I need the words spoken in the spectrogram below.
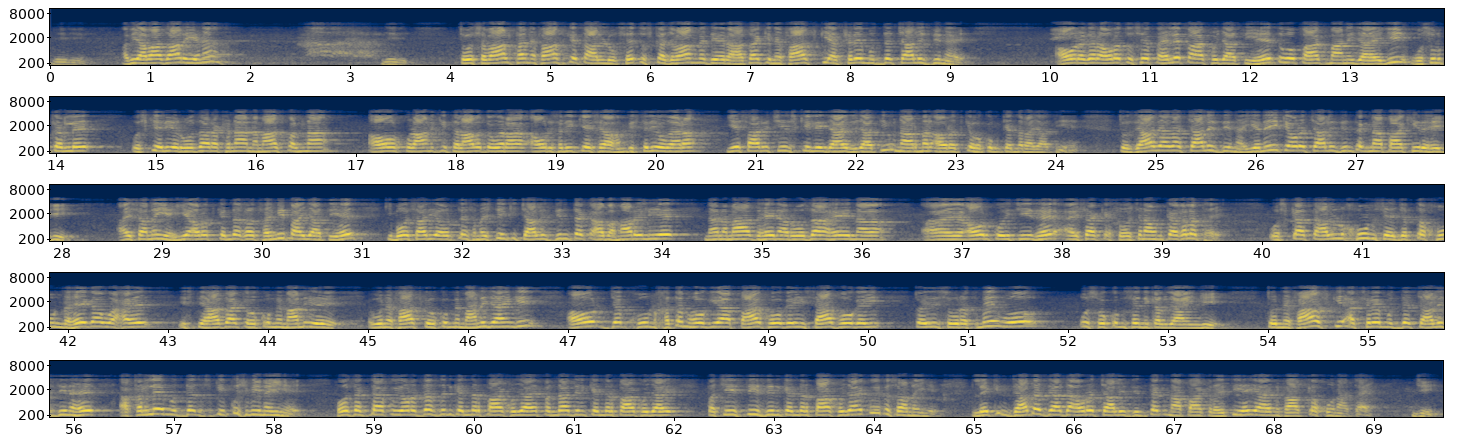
جی جی۔ ابھی آواز آ رہی ہے نا؟ جی جی۔ تو سوال تھا نفاذ کے تعلق سے، تو اس کا جواب میں دے رہا تھا کہ نفاذ کی اکثر مدت چالیس دن ہے۔ اور اگر عورت اسے پہلے پاک ہو جاتی ہے تو وہ پاک مانی جائے گی، غسل کر لے، اس کے لیے روزہ رکھنا، نماز پڑھنا، اور قرآن کی تلاوت وغیرہ، اور اس طریقے سے ہم بستری وغیرہ۔ یہ ساری چیز کے لیے جائز ہو جاتی ہے، وہ نارمل عورت کے حکم کے اندر آ جاتی ہے تو زیادہ زیادہ چالیس دن ہے۔ یہ نہیں کہ عورت چالیس دن تک ناپاک ہی رہے گی۔ ایسا نہیں ہے۔ یہ عورت کے اندر غلط فہمی پائی جاتی ہے کہ بہت ساری عورتیں سمجھتی ہیں کہ چالیس دن تک اب ہمارے لیے نہ نماز ہے، نہ روزہ ہے، نہ اور کوئی چیز ہے۔ ایسا کہ سوچنا ان کا غلط ہے۔ اس کا تعلق خون سے، جب تک خون رہے گا، وہ ہے استحادہ کے حکم میں مانی، وہ نفاذ کے حکم میں مانی جائیں گی۔ اور جب خون ختم ہو گیا، پاک ہو گئی، صاف ہو گئی تو اس صورت میں وہ اس حکم سے نکل جائیں گی۔ تو نفاذ کی اکثر مدت چالیس دن ہے، اقل مدت اس کی کچھ بھی نہیں ہے۔ ہو سکتا ہے کوئی اور دس دن کے اندر پاک ہو جائے، پندرہ دن کے اندر پاک ہو جائے، پچیس تیس دن کے اندر پاک ہو جائے، کوئی مسئلہ نہیں ہے۔ لیکن زیادہ سے زیادہ عورت چالیس دن تک ناپاک رہتی ہے یا نفاذ کا خون آتا ہے۔ جی۔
